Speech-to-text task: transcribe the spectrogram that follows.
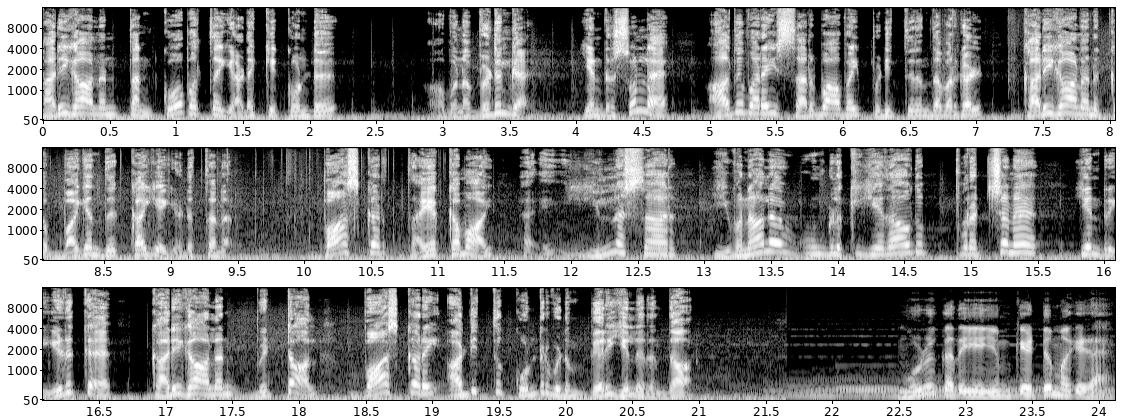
கரிகாலன் தன் கோபத்தை அடக்கிக் கொண்டு அவனை விடுங்க என்று சொல்ல அதுவரை சர்வாவை பிடித்திருந்தவர்கள் கரிகாலனுக்கு பயந்து கையை எடுத்தனர். பாஸ்கர் தயக்கமாய் இல்லை இல்ல சார் இவனால உங்களுக்கு ஏதாவது பிரச்சனை? என்று இழுக்க கரிகாலன் விட்டால் பாஸ்கரை அடித்துக் கொன்றுவிடும் வெறியில் இருந்தார். முழு கதையையும் கேட்டு மகிழ.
